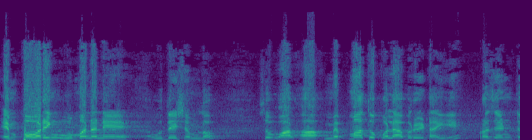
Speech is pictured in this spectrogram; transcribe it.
ఎంపవరింగ్ ఉమెన్ అనే ఉద్దేశంలో సో ఆ మెప్మాతో కొలాబొరేట్ అయ్యి ప్రజెంట్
